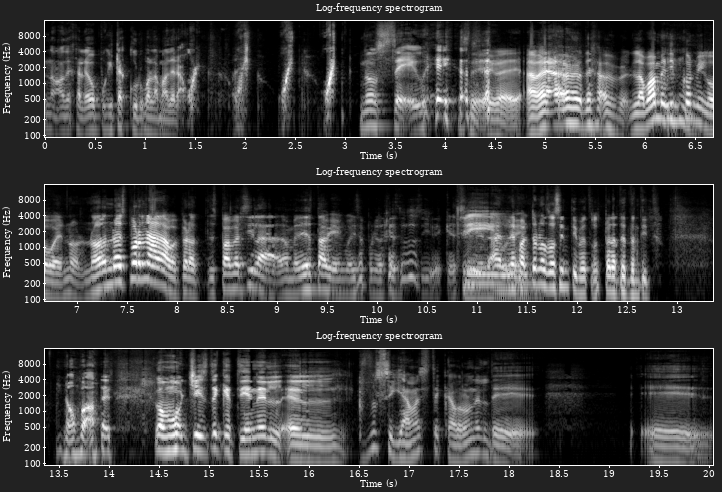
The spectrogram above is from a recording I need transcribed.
no, déjale, hago poquita curva a la madera. No sé, güey. Sí, güey. A ver, a ver, déjame. La voy a medir conmigo, güey. No, no, no es por nada, güey, pero es para ver si la, la medida está bien, güey. Se pone el Jesús así de que sí. Sí, ah, le güey. faltan unos dos centímetros, espérate tantito. No mames. Como un chiste que tiene el, el ¿cómo se llama este cabrón? El de eh,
